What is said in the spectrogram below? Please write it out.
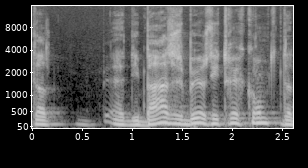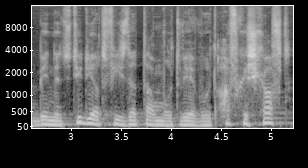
dat, uh, die basisbeurs die terugkomt, dat binnen het studieadvies dat dan wordt, weer wordt afgeschaft.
